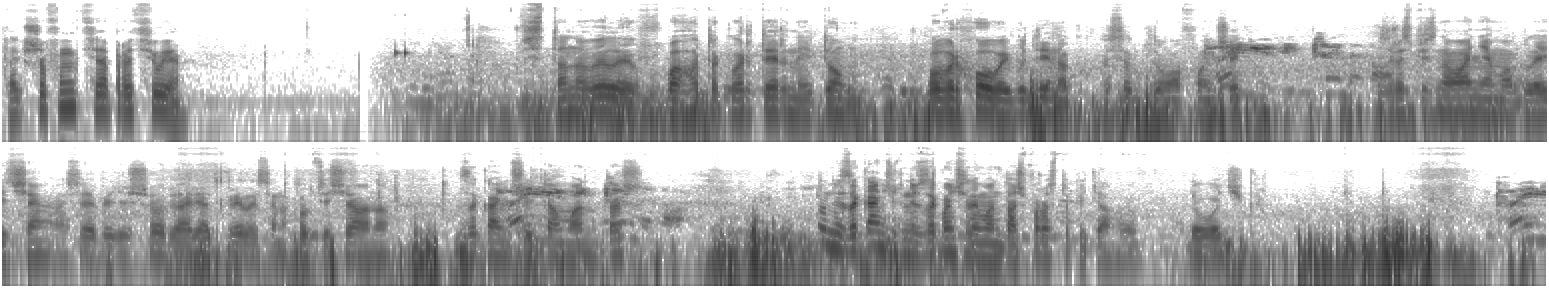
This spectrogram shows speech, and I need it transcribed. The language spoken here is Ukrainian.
Так що функція працює. Встановили в багатоквартирний дом поверховий будинок ось домофончик з розпізнаванням обличчя. Ось я підійшов, двері відкрилися. Ну, хлопці ще воно заканчують там монтаж. Ну не заканчивать, не закончили монтаж, просто підтягую доводчик.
